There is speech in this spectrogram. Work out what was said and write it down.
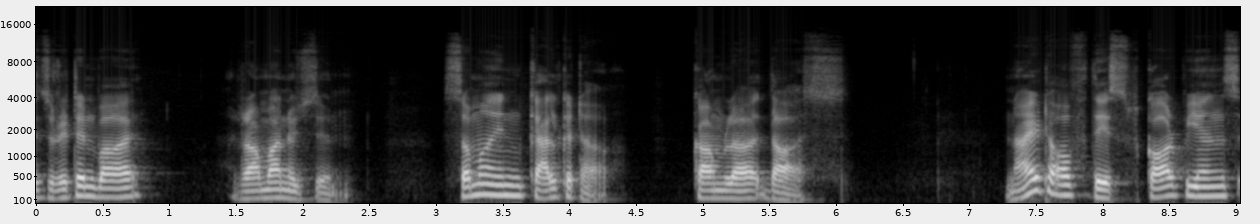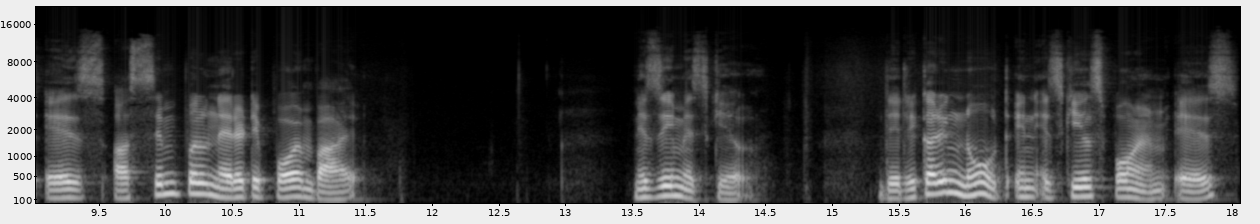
is written by Ramanujan. Summer in Calcutta, Kamla Das. Night of the Scorpions is a simple narrative poem by Nissim Ezekiel. The recurring note in Ezekiel's poem is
